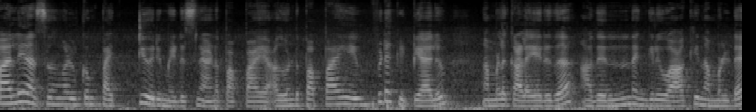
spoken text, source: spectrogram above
പല അസുഖങ്ങൾക്കും പറ്റിയ ഒരു മെഡിസിനാണ് പപ്പായ. അതുകൊണ്ട് പപ്പായ എവിടെ കിട്ടിയാലും നമ്മൾ കളയരുത്. അതെന്തെങ്കിലും ആക്കി നമ്മളുടെ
